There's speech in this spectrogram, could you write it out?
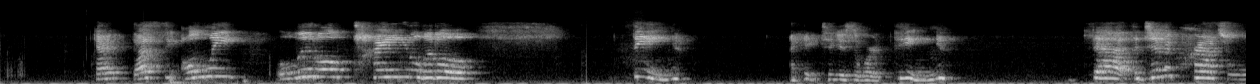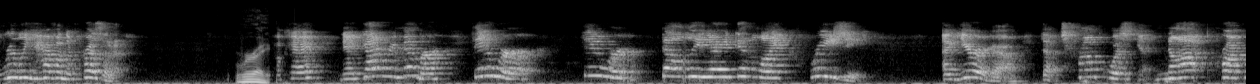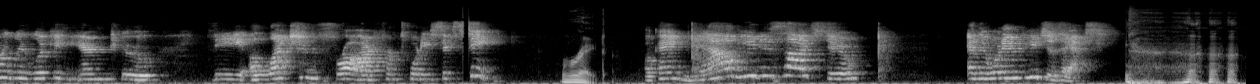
Okay, that's the only little tiny little thing. I hate to use the word thing that the Democrats really have on the president. Right. Okay. Now you got to remember they were they were belly aching like crazy a year ago that Trump was not properly looking into the election fraud from 2016. Right. Okay. Now he decides to, and they want to impeach his ass.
